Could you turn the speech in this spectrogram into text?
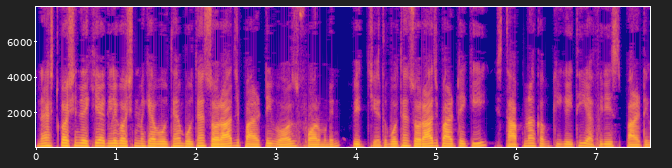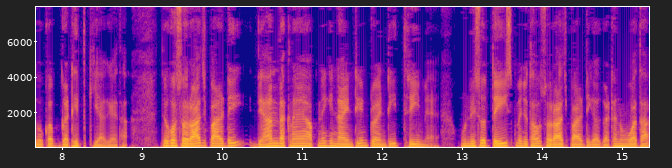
नेक्स्ट क्वेश्चन देखिए, अगले क्वेश्चन में क्या बोलते हैं? बोलते हैं, Swaraj party was formed in which तो बोलते हैं, स्वराज पार्टी की स्थापना कब की गई थी या फिर इस पार्टी को कब गठित किया गया था? देखो, स्वराज पार्टी, ध्यान रखना है आपने कि 1923 में 1923 में जो था वो स्वराज पार्टी का गठन हुआ था।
